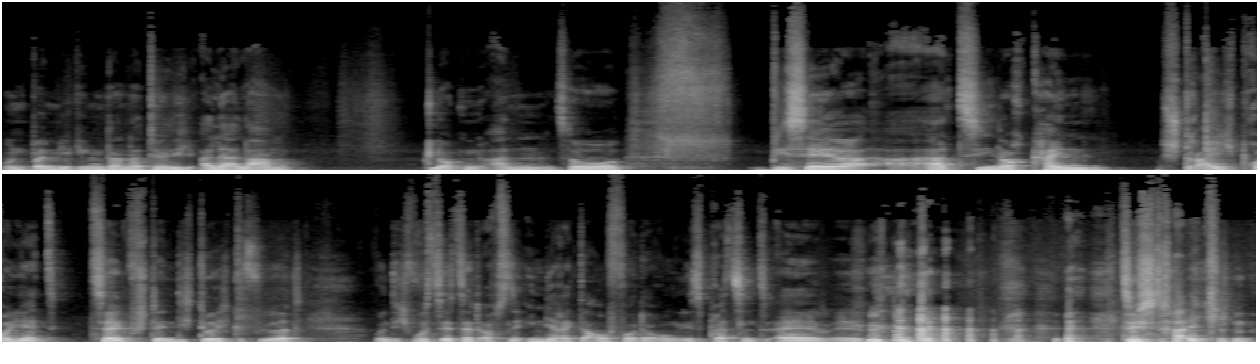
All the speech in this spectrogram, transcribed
Und bei mir gingen dann natürlich alle Alarmglocken an. So, bisher hat sie noch kein Streichprojekt selbstständig durchgeführt. Und ich wusste jetzt nicht, ob es eine indirekte Aufforderung ist, Brezeln zu- äh, äh, zu streicheln,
